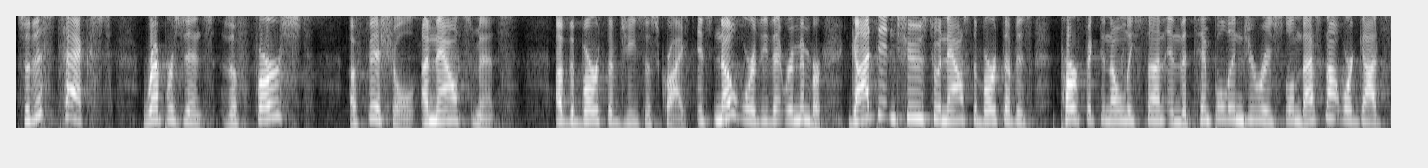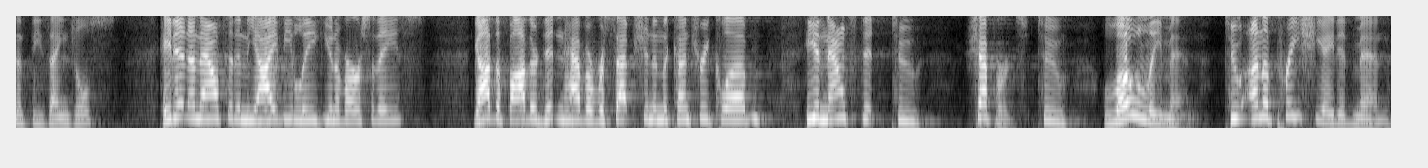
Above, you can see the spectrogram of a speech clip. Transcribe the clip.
So this text represents the first official announcement of the birth of Jesus Christ. It's noteworthy that, remember, God didn't choose to announce the birth of his perfect and only Son in the temple in Jerusalem. That's not where God sent these angels. He didn't announce it in the Ivy League universities. God the Father didn't have a reception in the country club. He announced it to shepherds, to lowly men, to unappreciated men,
